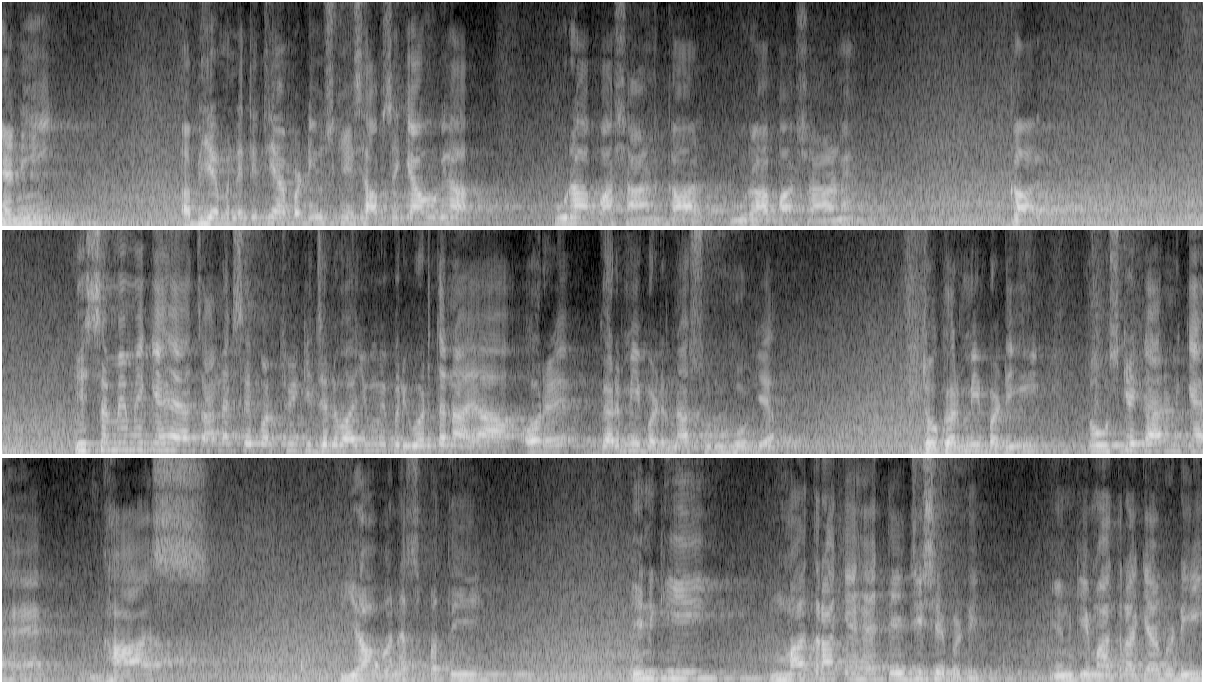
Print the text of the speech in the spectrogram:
यानी, अभी हमने तिथियाँ पढ़ी, उसके हिसाब से क्या हो गया? पूरा पाषाण काल, पूरा पाषाण काल। इस समय में क्या है, अचानक से पृथ्वी की जलवायु में परिवर्तन आया और गर्मी बढ़ना शुरू हो गया। जो गर्मी बढ़ी तो उसके कारण क्या है, घास या वनस्पति, इनकी मात्रा क्या है? तेज़ी से बढ़ी। इनकी मात्रा क्या बढ़ी?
